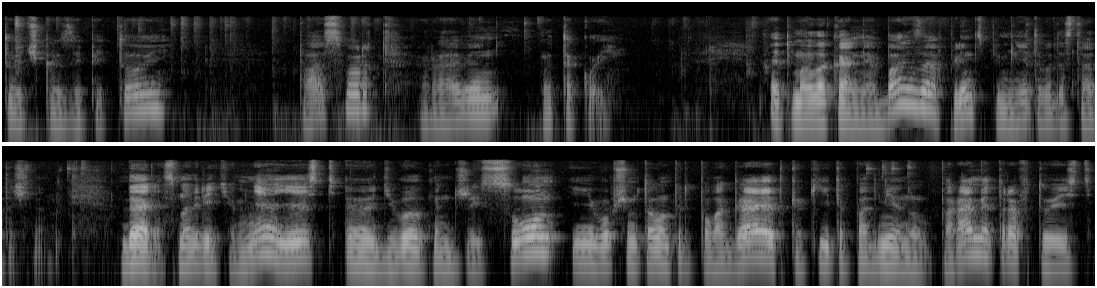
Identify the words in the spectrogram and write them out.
точка запятой, password равен вот такой. Это моя локальная база, в принципе, мне этого достаточно. Далее, смотрите, у меня есть э, development JSON, и, в общем-то, он предполагает какие-то подмену параметров, то есть,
